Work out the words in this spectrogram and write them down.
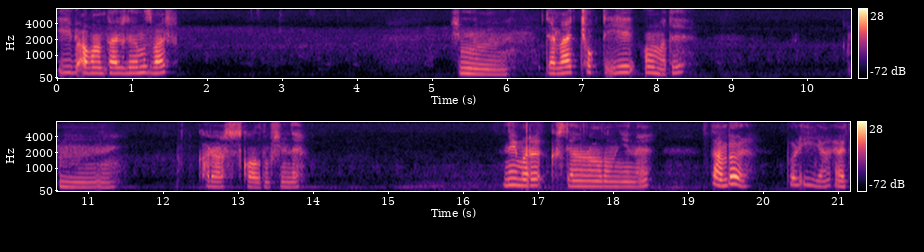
iyi bir avantajlığımız var. Şimdi Delight çok da iyi olmadı. Hmm, kararsız kaldım şimdi. Neymar'ı Cristiano Ronaldo'nun yerine. Tamam böyle. Böyle iyi ya. Evet.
